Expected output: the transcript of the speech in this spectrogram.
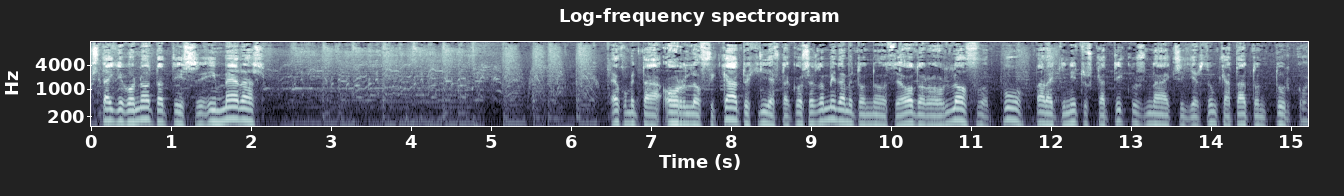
Στα γεγονότα της ημέρας Έχουμε τα Ορλοφικά το 1770 με τον Θεόδωρο Ορλόφ που παρακινεί τους κατοίκους να εξηγερθούν κατά των Τούρκων.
